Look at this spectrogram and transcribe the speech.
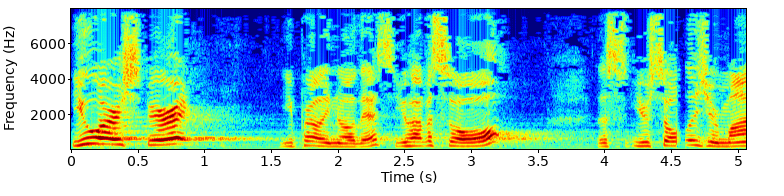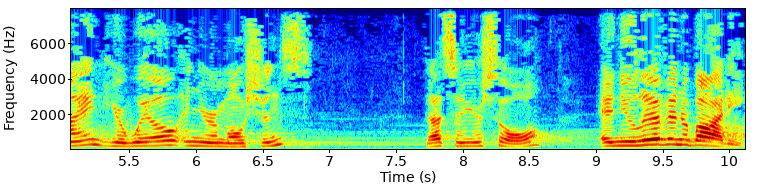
You are a spirit. You probably know this. You have a soul. This, your soul is your mind, your will, and your emotions. That's your soul. And you live in a body.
